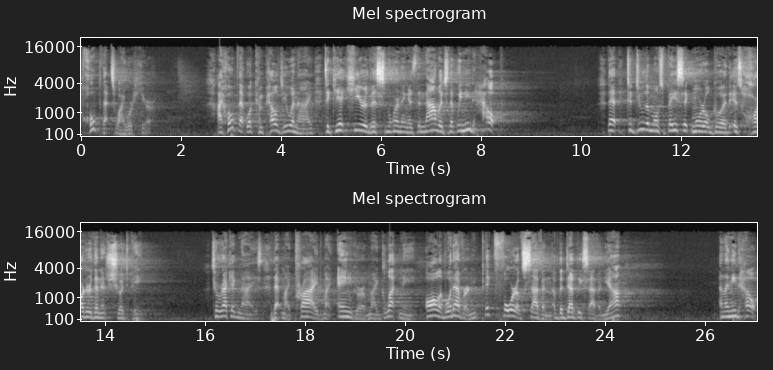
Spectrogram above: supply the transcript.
hope that's why we're here. I hope that what compelled you and I to get here this morning is the knowledge that we need help. That to do the most basic moral good is harder than it should be. To recognize that my pride, my anger, my gluttony, all of whatever, pick four of seven of the deadly seven, yeah? And I need help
